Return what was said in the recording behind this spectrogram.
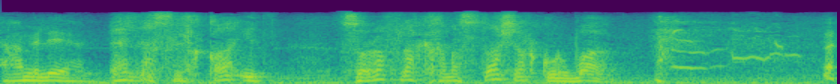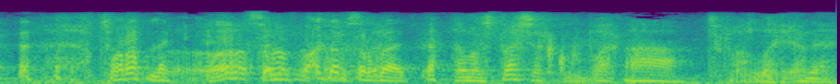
هعمل إيه يعني؟ قال أصل القائد صرف لك 15 كرباج. صرف لك؟ آه صرف لك 15 كرباج. 15 كرباج. آه. قلت له والله أنا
